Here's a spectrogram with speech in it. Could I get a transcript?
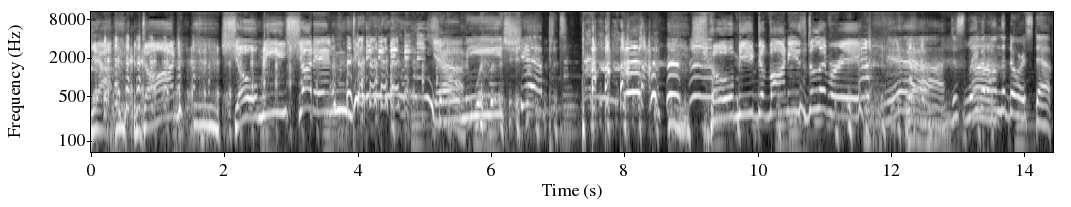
Yeah. Dawn, show me shut in. Ding, ding, ding, ding, ding, ding. Show Yeah. me shipped. Show me Devani's delivery. Yeah. Just leave it ah. on the doorstep.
